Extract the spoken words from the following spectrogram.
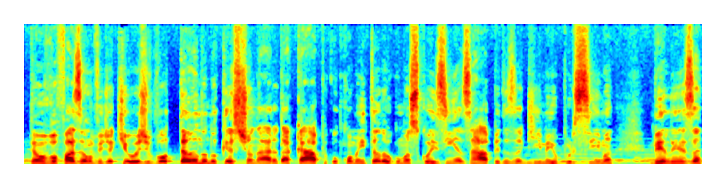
Então eu vou fazer um vídeo aqui hoje votando no questionário da Capcom, comentando algumas coisinhas rápidas aqui, meio por cima, beleza?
